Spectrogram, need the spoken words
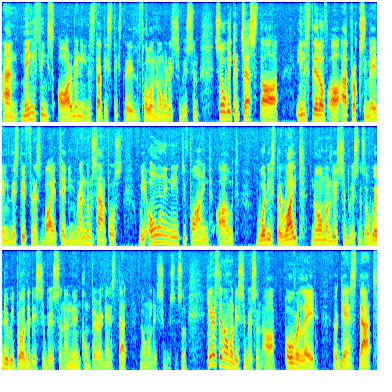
and many things are, many in statistics, they follow normal distribution. So we can just, uh, instead of uh, approximating this difference by taking random samples, we only need to find out what is the right normal distribution. So where do we draw the distribution and then compare against that normal distribution. So here's the normal distribution uh, overlaid against that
